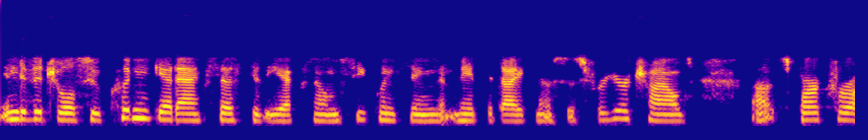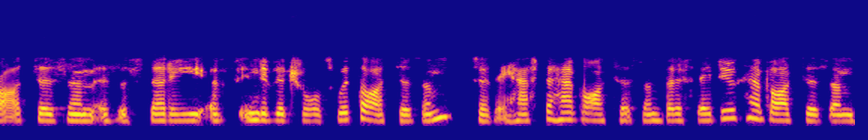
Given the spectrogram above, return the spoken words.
individuals who couldn't get access to the exome sequencing that made the diagnosis for your child. Uh, Spark for Autism is a study of individuals with autism, so they have to have autism, but if they do have autism,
